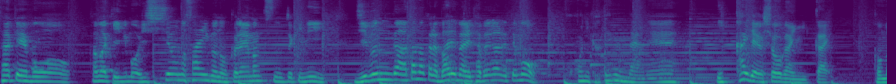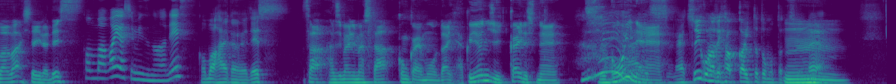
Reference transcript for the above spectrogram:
鮭もカマキリも一生の最後のクライマックスの時に自分が頭からバリバリ食べられてもここにかけるんだよね。1回だよ生涯に1回。こんばんは下平です。こんばんは、吉水野です。こんばんは、早川です。さあ始まりました。今回もう第141回ですね。すごいでねすね。ついこの間100回行ったと思ったんうですけどね。ん。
